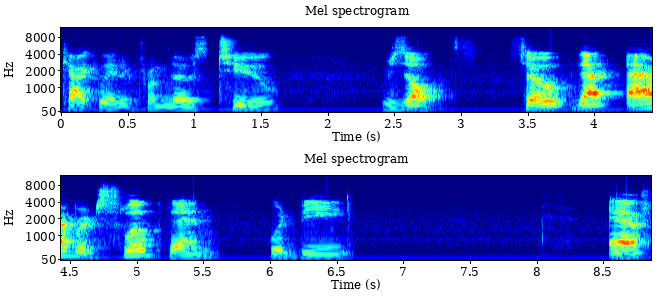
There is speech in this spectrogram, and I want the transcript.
calculated from those two results. So that average slope then would be f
